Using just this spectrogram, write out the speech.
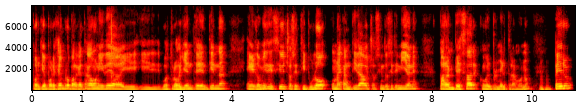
porque, por ejemplo, para que te hagas una idea y, y vuestros oyentes entiendan, en el 2018 se estipuló una cantidad, 807 millones, para empezar con el primer tramo, ¿no? Pero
